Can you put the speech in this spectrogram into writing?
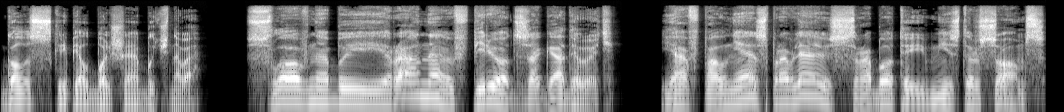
Голос скрипел больше обычного. «Словно бы и рано вперед загадывать. Я вполне справляюсь с работой, мистер Сомс».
